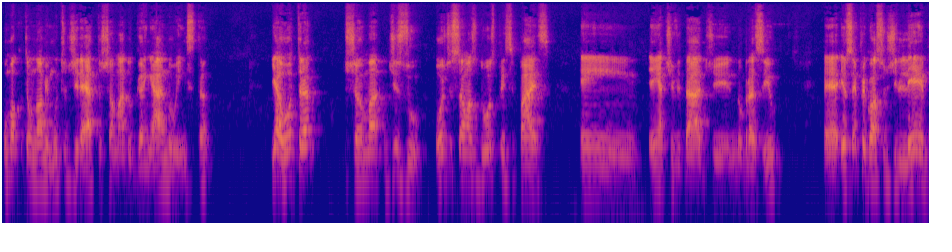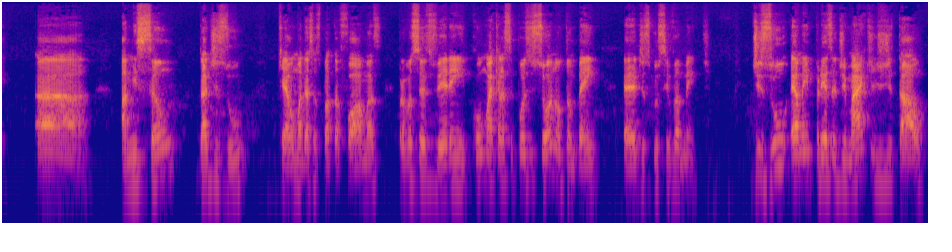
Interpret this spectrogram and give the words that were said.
uma tem um nome muito direto, chamado Ganhar no Insta, e a outra chama Dizu. Hoje são as duas principais em, em atividade no Brasil. É, eu sempre gosto de ler a, a missão da Dizu, que é uma dessas plataformas, para vocês verem como é que elas se posicionam também é, discursivamente. Dizu é uma empresa de marketing digital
